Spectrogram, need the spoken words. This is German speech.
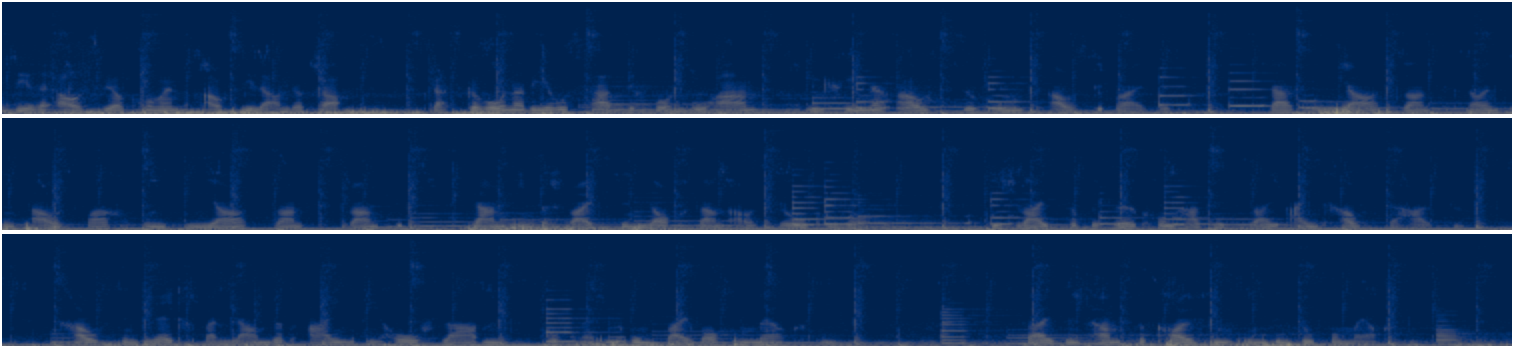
und ihre Auswirkungen auf die Landwirtschaft. Das Coronavirus hat sich von Wuhan in China aus zu uns ausgebreitet, das im Jahr 2019 ausbrach und im Jahr 2020 dann in der Schweiz den Lockdown ausgerufen wurde. Die Schweizer Bevölkerung hatte zwei Einkaufsverhalten kauften direkt beim Landwirt ein in Hofladen und bei Wochenmärkten, zweitens Hamsterkäufen in den Supermärkten.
